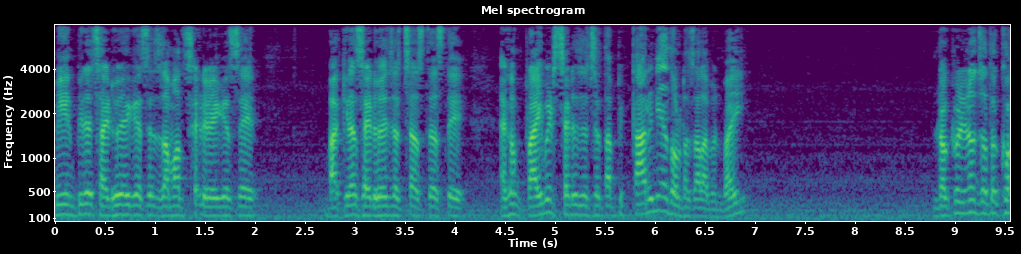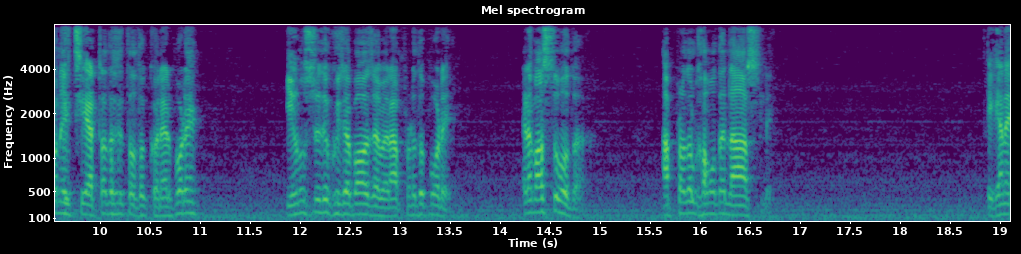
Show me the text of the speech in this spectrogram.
বিএনপির সাইড হয়ে গেছে, জামাত সাইড হয়ে গেছে বাকিরা সাইড হয়ে যাচ্ছে আস্তে আস্তে। এখন প্রাইভেট সাইড হয়ে যাচ্ছে। তা আপনি কার নিয়ে দলটা চালাবেন ভাই? ডক্টর ইনো যতক্ষণ এই চেয়ারটা আছে ততক্ষণ। এরপরে ইউনুস যদি খুঁজে পাওয়া যাবে না, আপনারা তো পরে এটা বাস্তবতা। আপনার দল ক্ষমতায় না আসলে। এখানে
